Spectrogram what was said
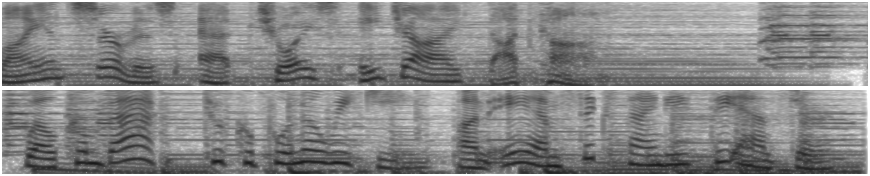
client service at choicehi.com. Welcome back to Kupuna Wiki on AM 690 The Answer.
